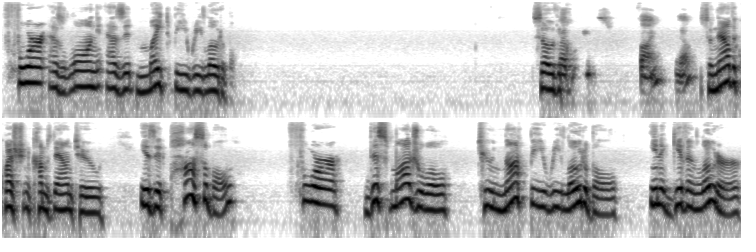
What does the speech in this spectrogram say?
for as long as it might be reloadable. So the, fine, yeah. so now the question comes down to, is it possible for this module to not be reloadable in a given loader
